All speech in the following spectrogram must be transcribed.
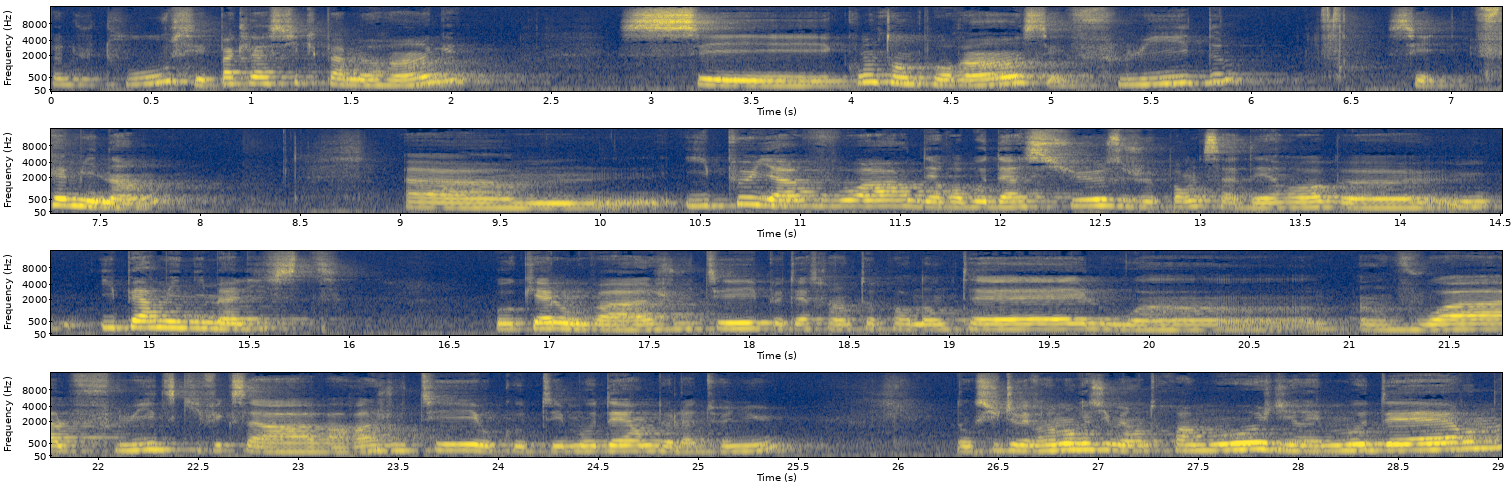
pas du tout. C'est pas classique, pas meringue. C'est contemporain, c'est fluide c'est féminin. Euh, il peut y avoir des robes audacieuses, je pense à des robes euh, hyper minimalistes auxquelles on va ajouter peut-être un top en dentelle ou un, un, voile fluide, ce qui fait que ça va rajouter au côté moderne de la tenue. Donc si je devais vraiment résumer en trois mots, je dirais moderne,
